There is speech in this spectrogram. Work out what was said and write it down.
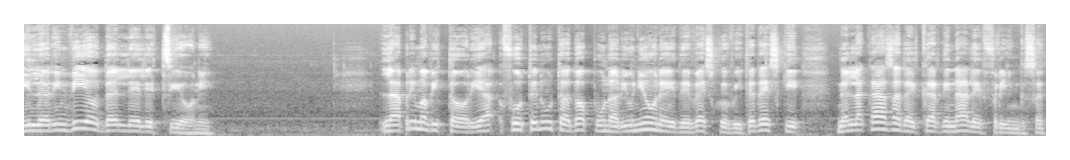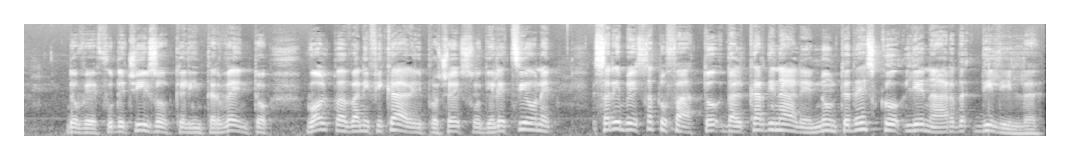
Il rinvio delle elezioni. La prima vittoria fu ottenuta dopo una riunione dei vescovi tedeschi nella casa del cardinale Frings, dove fu deciso che l'intervento volto a vanificare il processo di elezione sarebbe stato fatto dal cardinale non tedesco Lienard di Lille.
